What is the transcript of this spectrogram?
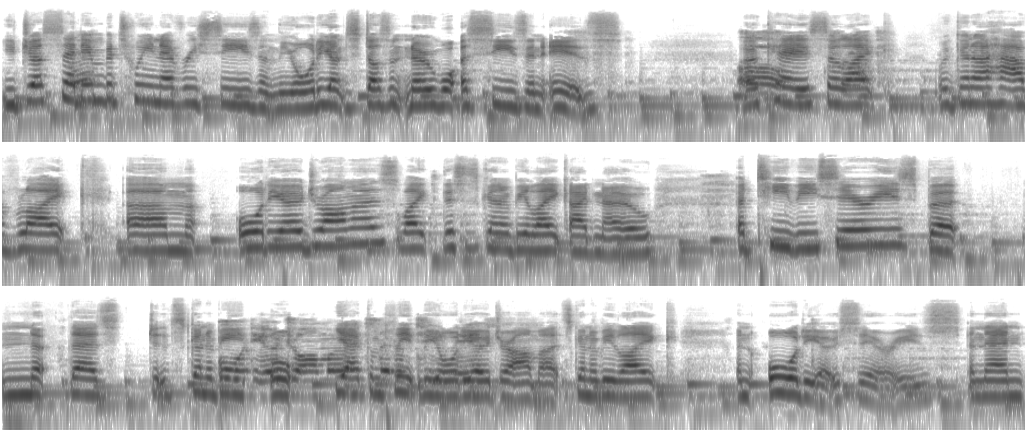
you just said in between every season. The audience doesn't know what a season is. Oh, okay, Oh, so crap. like we're gonna have like um audio dramas. Like this is gonna be like I don't know a TV series, but no, there's it's gonna be Audio drama yeah, completely audio drama. It's gonna be like an audio series, and then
